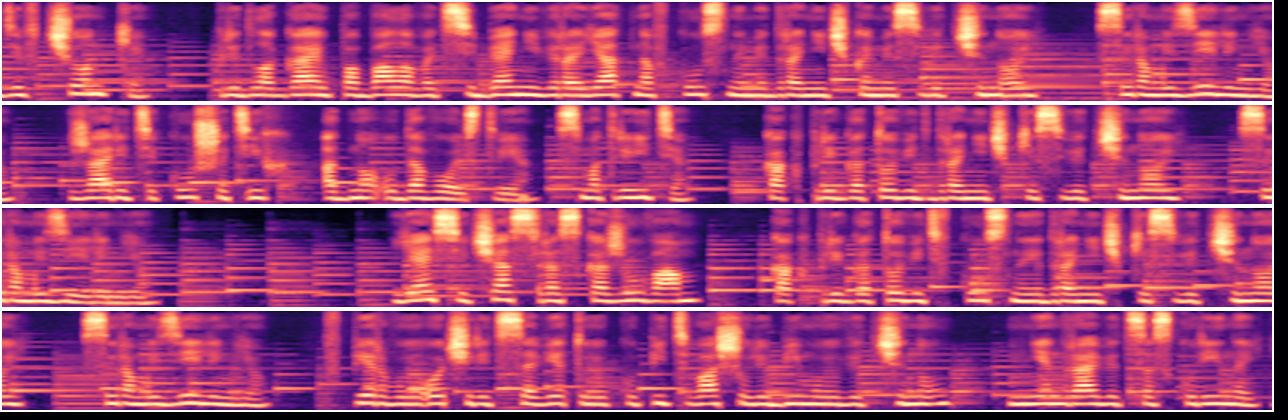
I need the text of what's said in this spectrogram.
Девчонки, предлагаю побаловать себя невероятно вкусными драничками с ветчиной, сыром и зеленью, жарить и кушать их – одно удовольствие. Смотрите, как приготовить дранички с ветчиной, сыром и зеленью. Я сейчас расскажу вам, как приготовить вкусные дранички с ветчиной, сыром и зеленью. В первую очередь советую купить вашу любимую ветчину, мне нравится с куриной,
